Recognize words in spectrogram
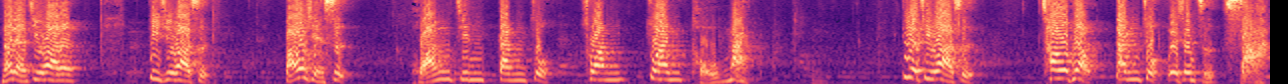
哪两句话呢？第一句话是，保险是黄金当做砖砖头卖。第二句话是，钞票当做卫生纸撒。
